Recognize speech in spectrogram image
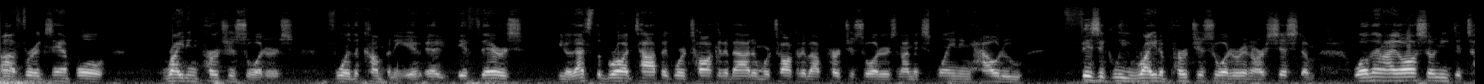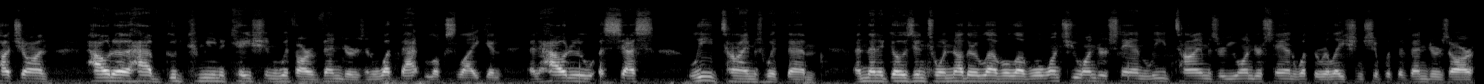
uh, for example, writing purchase orders for the company. If, if there's you know that's the broad topic we're talking about, and we're talking about purchase orders, and I'm explaining how to physically write a purchase order in our system. Well, then I also need to touch on how to have good communication with our vendors and what that looks like and and how to assess lead times with them and then it goes into another level of well once you understand lead times or you understand what the relationship with the vendors are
